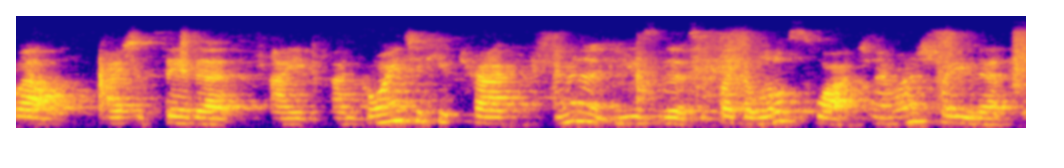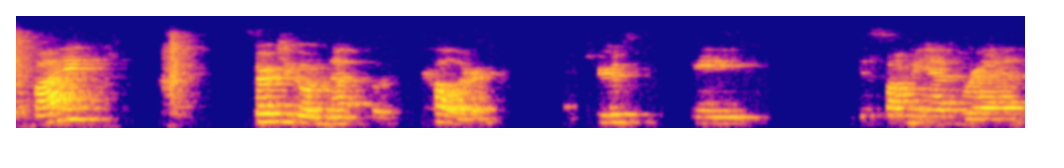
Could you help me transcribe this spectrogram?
well, I should say that I, I'm going to keep track. I'm going to use this. It's like a little swatch, and I want to show you that if I start to go nuts with color. Here's me, you saw me add red.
